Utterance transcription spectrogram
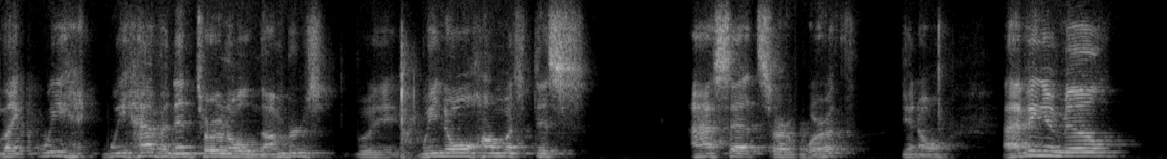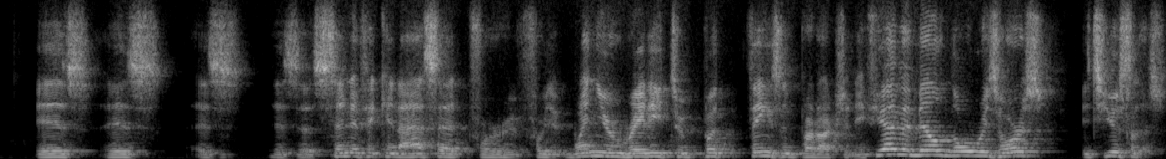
like we we have an internal numbers. We we know how much this assets are worth. You know, having a mill is is is is a significant asset for for when you're ready to put things in production. If you have a mill, no resource, it's useless.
